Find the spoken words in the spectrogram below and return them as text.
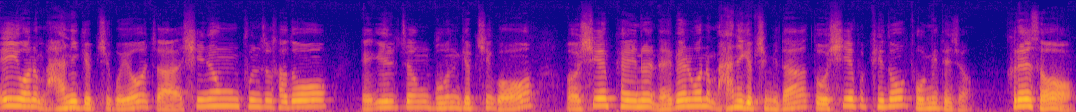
A와는 많이 겹치고요. 자, 신용 분석사도 예, 일정 부분 겹치고 어, CFA는 레벨 1은 많이 겹칩니다. 또 CFP도 도움이 되죠. 그래서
